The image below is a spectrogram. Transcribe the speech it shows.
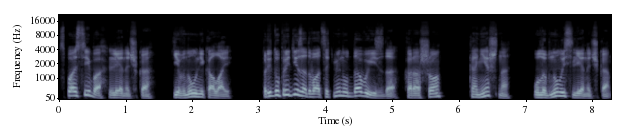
«Спасибо, Леночка», кивнул Николай. «Предупреди за 20 минут до выезда, хорошо?» «Конечно», – улыбнулась Леночка.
